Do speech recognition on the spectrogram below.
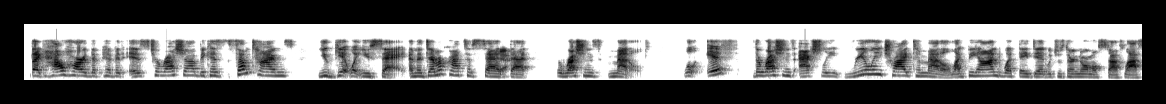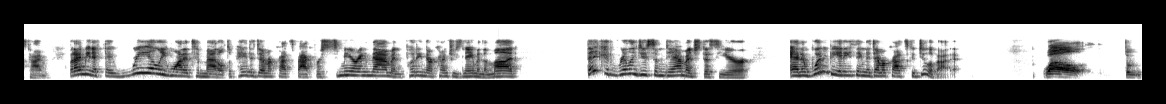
like how hard the pivot is to Russia because sometimes you get what you say. And the Democrats have said yeah. that the Russians meddled. Well, if the Russians actually really tried to meddle, like beyond what they did, which was their normal stuff last time. But I mean, if they really wanted to meddle, to pay the Democrats back for smearing them and putting their country's name in the mud, they could really do some damage this year. And it wouldn't be anything the Democrats could do about it. Well, the,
